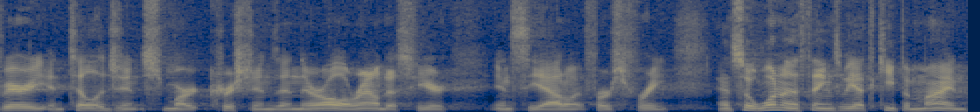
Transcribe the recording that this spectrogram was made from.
very intelligent, smart Christians, and they're all around us here in Seattle at First Free. And so, one of the things we have to keep in mind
